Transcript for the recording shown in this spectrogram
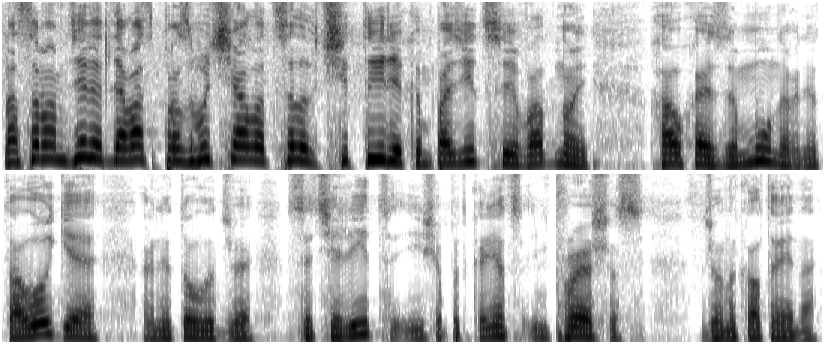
На самом деле для вас прозвучало целых четыре композиции в одной. How High the Moon, орнитология, орнитология, сателлит и еще под конец Impressions Джона Колтрейна.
